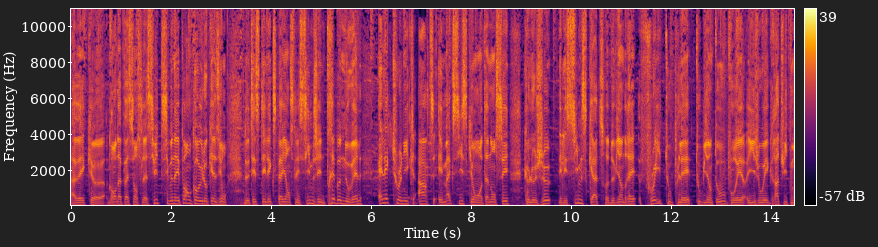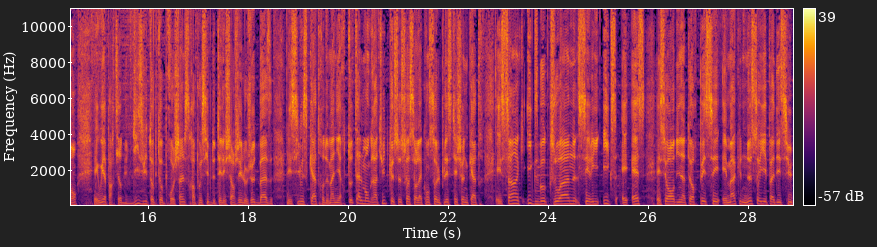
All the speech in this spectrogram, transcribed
avec euh, grande impatience la suite. Si vous n'avez pas encore eu l'occasion de tester l'expérience Les Sims, j'ai une très bonne nouvelle. Electronic Arts et Maxis qui ont annoncé que le jeu Les Sims 4 deviendrait free to play tout bientôt. Vous pourrez y jouer gratuitement. Et oui, à partir du 18 octobre prochain, il sera possible de télécharger le jeu de base Les Sims 4 de manière totalement gratuite, que ce soit sur la console PlayStation 4 et 5, Xbox One, série X et Et sur ordinateur PC et Mac. Ne soyez pas déçus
